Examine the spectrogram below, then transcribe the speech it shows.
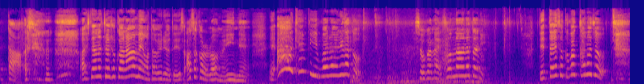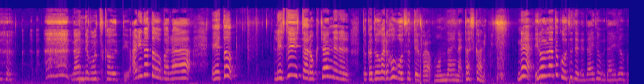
った。明日の朝食はラーメンを食べる予定です。朝からラーメンいいね。えあーケンピーバラありがとう。しょうがない。そんなあなたに。絶対束縛彼女。何でも使うっていう。ありがとうバラ。えっ、ー、とレストインしたら6チャンネルとか動画でほぼ映ってるから問題ない。確かに。ね、いろんなとこ映ってる。大丈夫、大丈夫。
